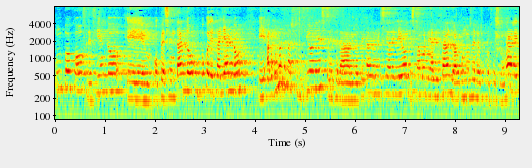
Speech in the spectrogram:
un poco ofreciendo eh, o presentando, un poco detallando eh, algunas de las funciones que desde la Biblioteca de la Universidad de León estamos realizando algunos de los profesionales,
